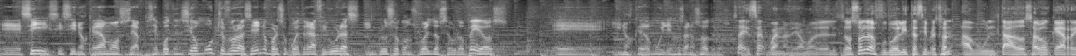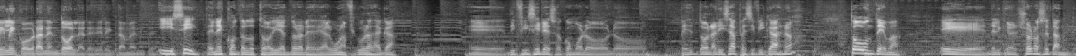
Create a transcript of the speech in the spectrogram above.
Eh, sí, sí, sí, nos quedamos, o sea, se potenció mucho el fútbol brasileño, por eso puede traer a figuras incluso con sueldos europeos eh, y nos quedó muy lejos a nosotros. Bueno, digamos, los sueldos de futbolistas siempre son abultados, algo que arregle cobrar en dólares directamente. Y sí, tenés contratos todavía en dólares de algunas figuras de acá. Eh, difícil eso, cómo lo, lo dolarizás, especificás, ¿no? Todo un tema eh, del que yo no sé tanto.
